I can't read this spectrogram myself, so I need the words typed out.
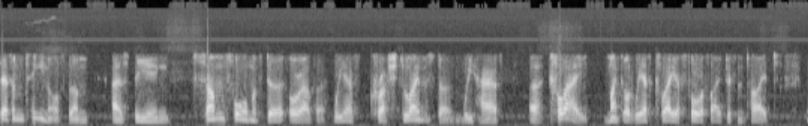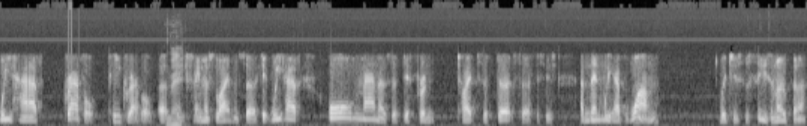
17 of them as being some form of dirt or other. We have crushed limestone. We have uh, clay. My God, we have clay of four or five different types. We have gravel, pea gravel at Right. the famous Lima circuit. We have all manners of different types of dirt surfaces. And then we have one, which is the season opener,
